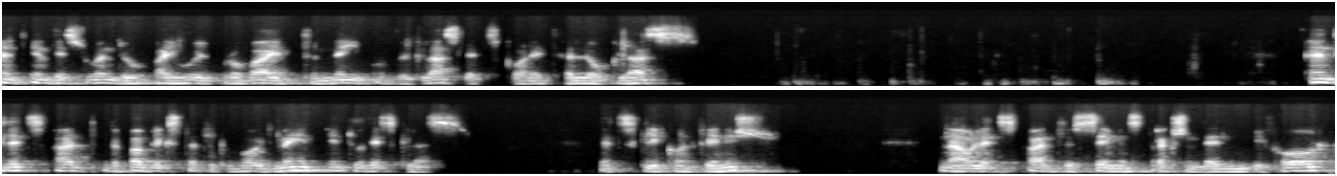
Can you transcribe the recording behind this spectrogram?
And in this window, I will provide the name of the class. Let's call it hello class. And let's add the public static void main into this class. Let's click on finish. Now let's add the same instruction than before.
